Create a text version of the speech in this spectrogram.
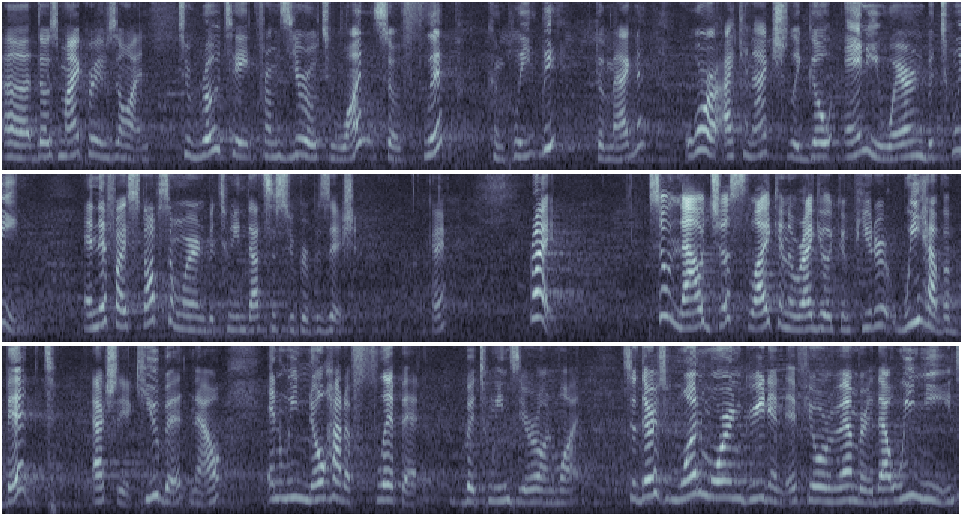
uh, those microwaves on to rotate from zero to one, so flip completely the magnet, or I can actually go anywhere in between. And if I stop somewhere in between, that's a superposition, okay? Right, so now just like in a regular computer, we have a bit, actually a qubit now, and we know how to flip it between 0 and 1. So there's one more ingredient, if you'll remember, that we need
